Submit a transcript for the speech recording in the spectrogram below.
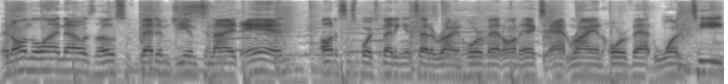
And on the line now is the host of BetMGM Tonight and Audacy Sports Betting Insider Ryan Horvat on X at Ryan Horvat1T.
